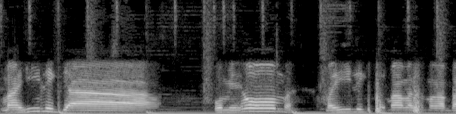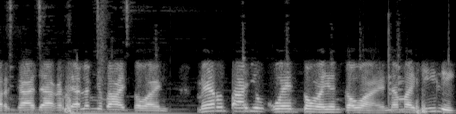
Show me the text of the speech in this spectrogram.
mahilig ah, uminom, mahilig sumama sa mga barkada. Kasi alam niyo bakit, Kawan? Meron tayong kwento ngayon, Kawan, na mahilig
